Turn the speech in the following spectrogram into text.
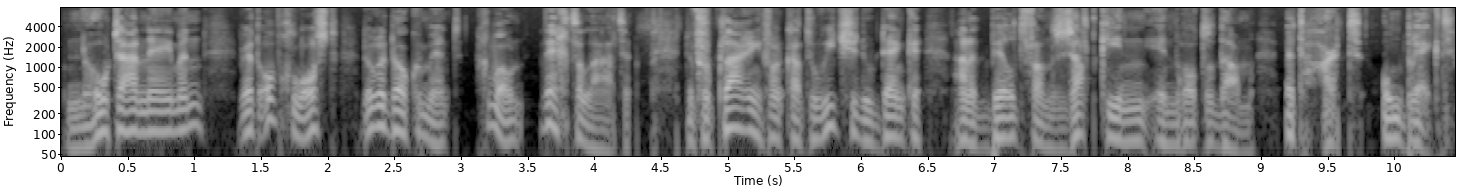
nota nemen werd opgelost door het document gewoon weg te laten. De verklaring van Katowice doet denken aan het beeld van Zatkin in Rotterdam. Het hart ontbreekt.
